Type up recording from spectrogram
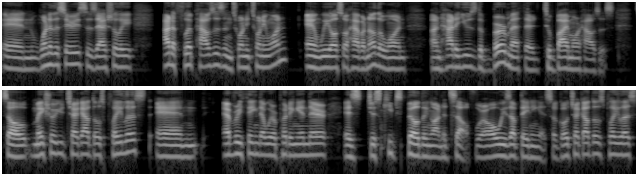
And one of the series is actually how to flip houses in 2021. And we also have another one on how to use the BRRRR method to buy more houses. So make sure you check out those playlists and everything that we're putting in there is just keeps building on itself. We're always updating it. So go check out those playlists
